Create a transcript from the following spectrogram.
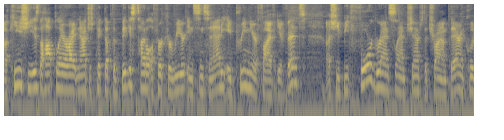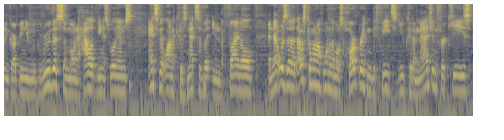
Uh, Keys, she is the hot player right now, just picked up the biggest title of her career in Cincinnati, a Premier 5 event. Uh, she beat four Grand Slam champs to triumph there, including Garbiñe Muguruza, Simona Halep, Venus Williams, and Svetlana Kuznetsova in the final. And that was uh, that was coming off one of the most heartbreaking defeats you could imagine for Keys.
